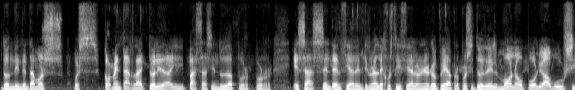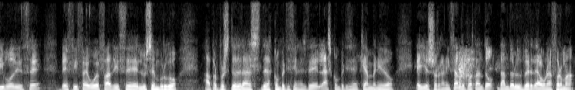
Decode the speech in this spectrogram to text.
donde intentamos pues comentar la actualidad y pasa sin duda por, por esa sentencia del Tribunal de Justicia de la Unión Europea a propósito del monopolio abusivo, dice, de FIFA y UEFA, dice Luxemburgo, a propósito de las, de las competiciones, de las competiciones que han venido ellos organizando, por tanto, dando luz verde de alguna forma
